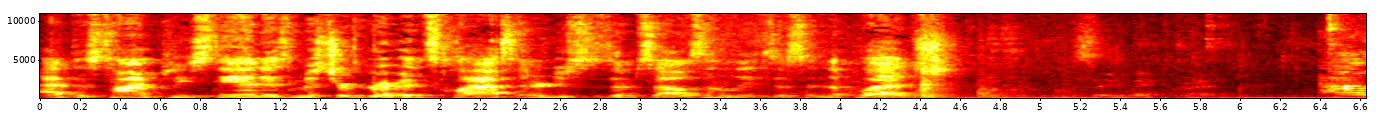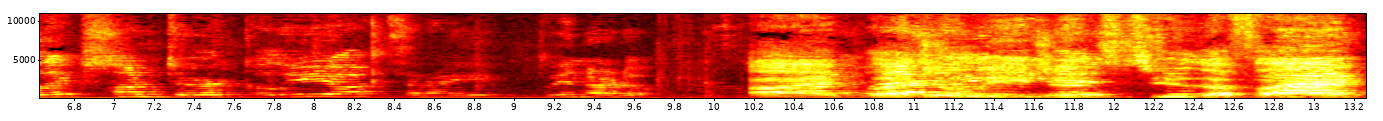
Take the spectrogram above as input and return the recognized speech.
At this time, please stand as Mr. Gribben's class introduces themselves and leads us in the pledge. Alex, Hunter, Kalia, Sarai, Leonardo. I pledge allegiance to the flag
